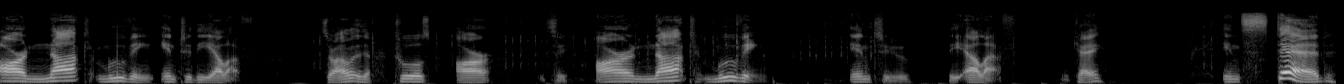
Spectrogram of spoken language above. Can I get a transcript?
are not moving into the lf so tools are let's see are not moving into the LF. Okay. Instead,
